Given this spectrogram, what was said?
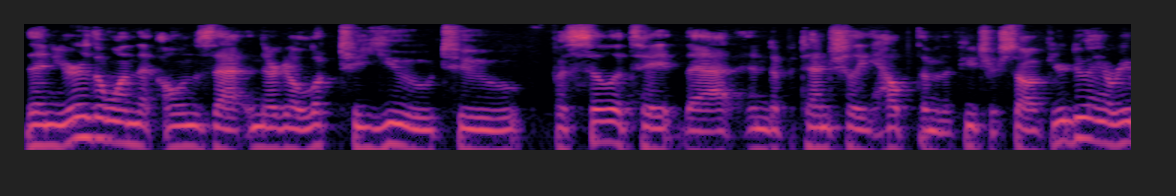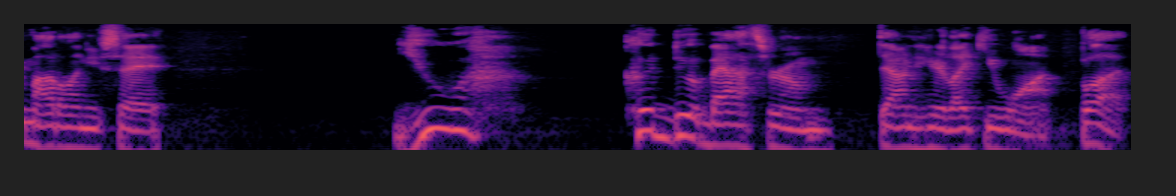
then you're the one that owns that and they're going to look to you to facilitate that and to potentially help them in the future. So if you're doing a remodel and you say, you could do a bathroom down here like you want, but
